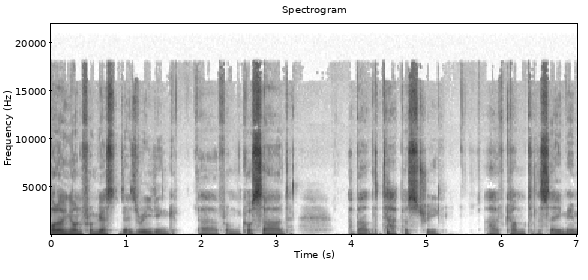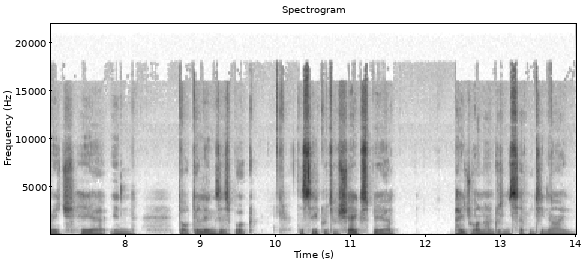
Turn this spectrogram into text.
Following on from yesterday's reading uh, from Caussade about the tapestry, I've come to the same image here in Dr. Lings's book, The Secret of Shakespeare, page 179.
